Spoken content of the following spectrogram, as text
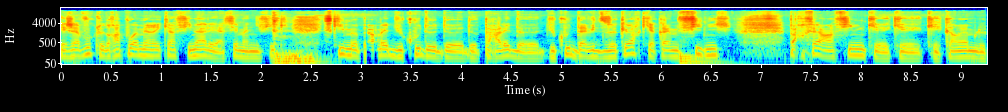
et j'avoue que le drapeau américain final est assez magnifique ce qui me permet du coup de, de, de parler de, du coup de David Zucker qui a quand même fini par faire un film qui est, qui est, qui est quand même le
